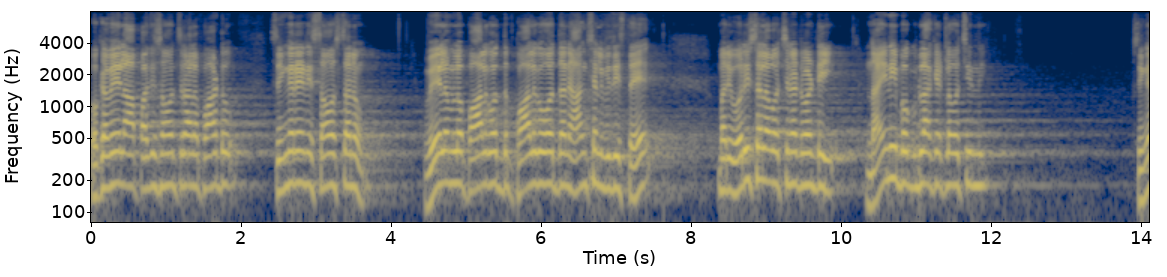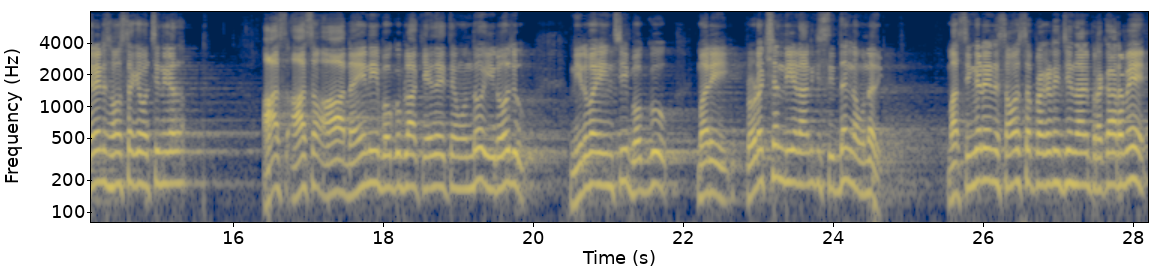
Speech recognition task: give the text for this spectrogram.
ఒకవేళ ఆ పది సంవత్సరాల పాటు సింగరేణి సంస్థను వేలంలో పాల్గొద్దు పాల్గొవద్దని ఆంక్షలు విధిస్తే మరి ఒరిస్సాలో వచ్చినటువంటి నైని బొగ్గు బ్లాక్ ఎట్లా వచ్చింది? సింగరేణి సంస్థకే వచ్చింది కదా. ఆ ఆ నయని ఆ బొగ్గు బ్లాక్ ఏదైతే ఉందో ఈరోజు నిర్వహించి బొగ్గు మరి ప్రొడక్షన్ తీయడానికి సిద్ధంగా ఉన్నది. మా సింగరేణి సంస్థ ప్రకటించిన దాని ప్రకారమే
